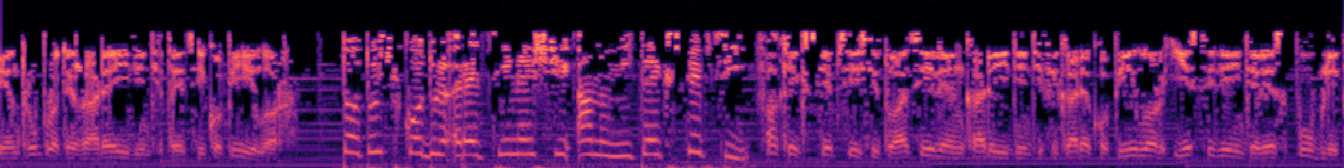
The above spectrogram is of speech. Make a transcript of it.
pentru protejarea identității copiilor. totuși, codul reține și anumite excepții. Fac excepții situațiile în care identificarea copiilor este de interes public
